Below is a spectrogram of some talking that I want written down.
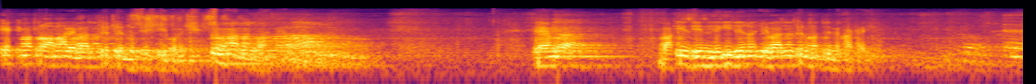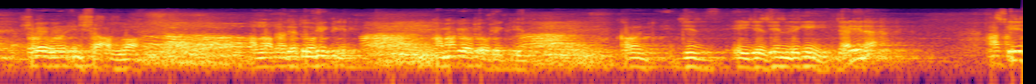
একমাত্র আমার সৃষ্টি আমরা বাকি জিন্দগি যেন ইবাদতের মাধ্যমে কাটাই। সবাই ইনশা দিন। আমাকেও দিন। কারণ এই যে জানি না। আজকে এই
